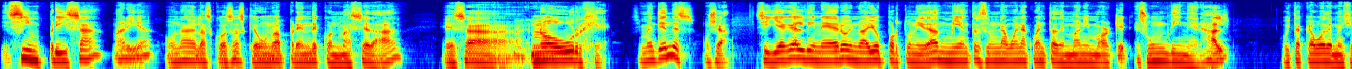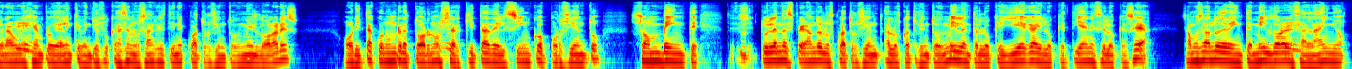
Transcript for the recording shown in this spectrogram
Sin prisa, María, una de las cosas que uno aprende con más edad es a no urge. ¿Sí me entiendes? O sea, si llega el dinero y no hay oportunidad mientras en una buena cuenta de money market, es un dineral. Ahorita acabo de mencionar un ejemplo de alguien que vendió su casa en Los Ángeles, tiene 400 mil dólares Ahorita con un retorno cerquita del 5%, son 20. Tú le andas pegando a los 400 a los 400 mil entre lo que llega y lo que tienes y lo que sea. Estamos hablando de 20 mil dólares al año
